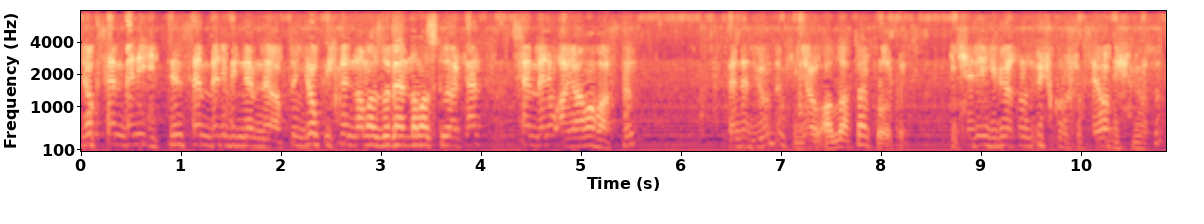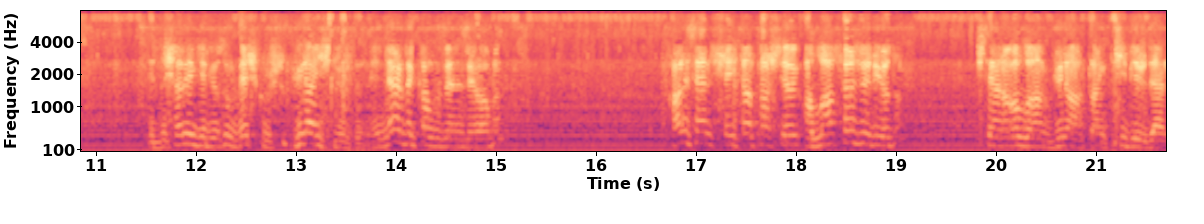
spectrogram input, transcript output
Yok sen beni ittin, sen beni bilmem ne yaptın. Yok işte namazda ben namaz kılarken sen benim ayağıma bastın. Ben de diyordum ki ya Allah'tan korkun. İçeriye giriyorsunuz üç kuruşluk sevap işliyorsun. E dışarıya geliyorsun beş kuruşluk günah işliyorsun. E nerede kaldı senin sevabın? Hani sen şeytan taşlayarak Allah'a söz veriyordun. İşte yani Allah'ım günahtan, kibirden,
